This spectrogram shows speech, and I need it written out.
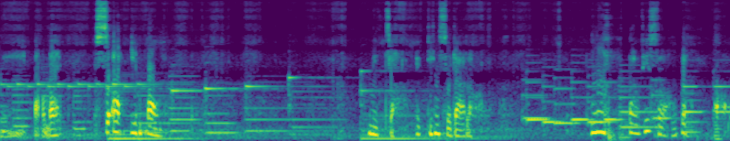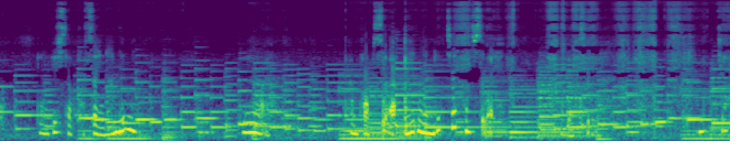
นี่ตาแรกสะอาดอินปองมีจากเบกกิ้งโซดาเรานะเตาที่สองกันเตาที่สองใส่น้ำนิดนึงเพื่อทำความสะอาดนิดนึงนะจ๊ะควาสวยโอเคนะจ๊ะ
